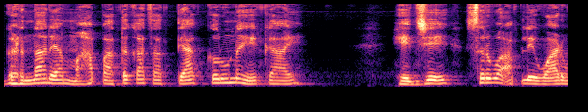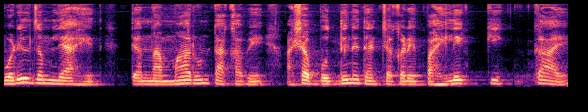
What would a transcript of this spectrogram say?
घडणाऱ्या महापातकाचा त्याग करू नये काय? हे जे सर्व आपले वाडवडील जमले आहेत त्यांना मारून टाकावे अशा बुद्धीने त्यांच्याकडे पाहिले की काय?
